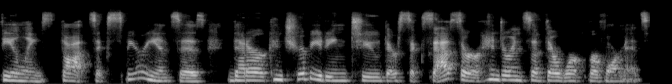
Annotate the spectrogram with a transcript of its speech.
feelings, thoughts, experiences that are contributing to their success or hindrance of their work performance.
